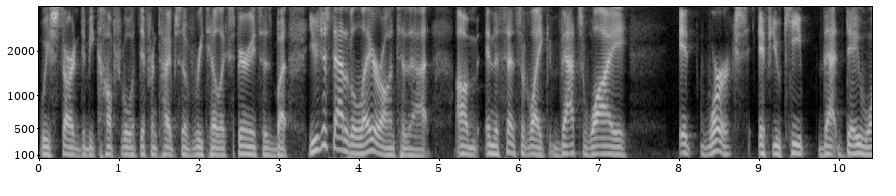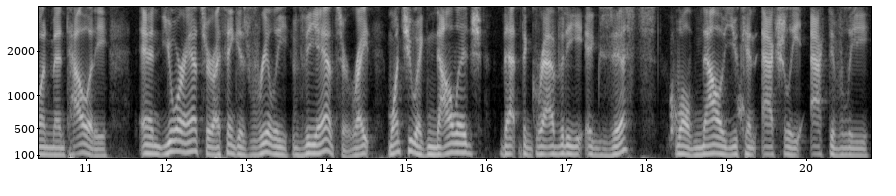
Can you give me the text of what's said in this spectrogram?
we've started to be comfortable with different types of retail experiences. But you just added a layer onto that um, in the sense of like, that's why it works if you keep that day one mentality. And your answer, I think, is really the answer, right? Once you acknowledge that the gravity exists, well, now you can actually actively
